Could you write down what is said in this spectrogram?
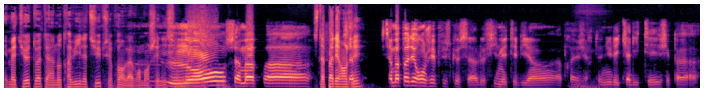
et Mathieu, toi, tu as un autre avis là-dessus? Parce qu'après, on va vraiment enchaîner. sur- Non, ça m'a pas. Ça t'a pas dérangé? Ça m'a pas dérangé plus que ça. Le film était bien. Après, j'ai retenu les qualités. J'ai pas,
